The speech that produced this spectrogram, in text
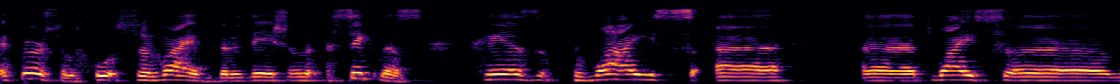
a person who survived the radiation sickness has twice uh, uh, twice um,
